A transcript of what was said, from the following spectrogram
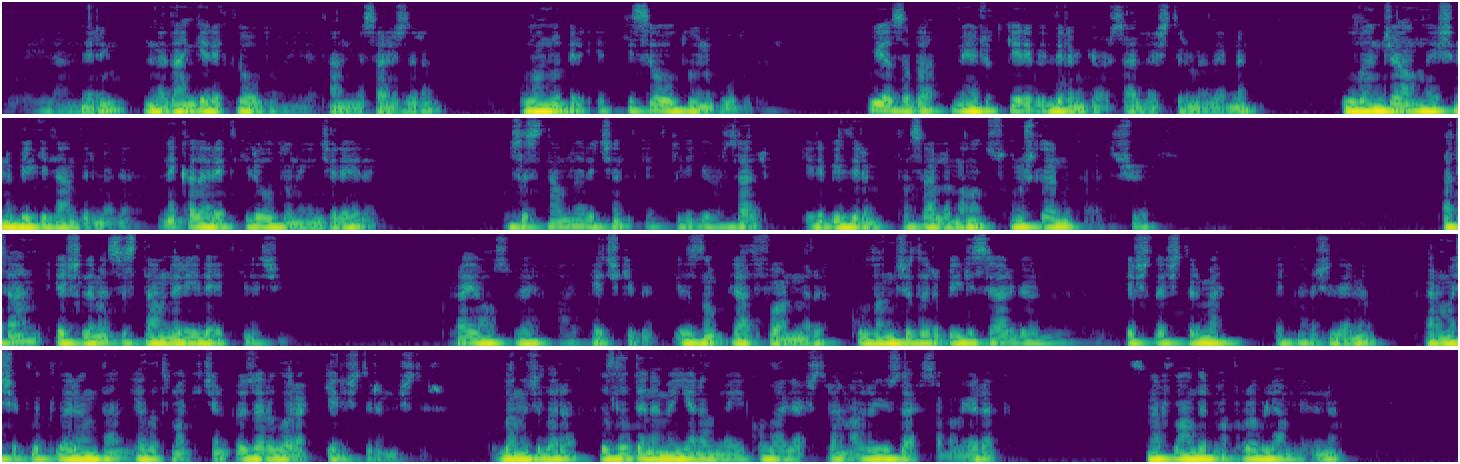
bu eylemlerin neden gerekli olduğunu ileten mesajların olumlu bir etkisi olduğunu buldular. Bu yazıda mevcut geri bildirim görselleştirmelerinin kullanıcı anlayışını bilgilendirmede ne kadar etkili olduğunu inceleyerek bu sistemler için etkili görsel geri bildirim tasarlamanın sonuçlarını tartışıyoruz. Patern eşleme sistemleri ile etkileşim. Crayons ve iPatch gibi yazılım platformları kullanıcıları bilgisayar görme ve eşleştirme teknolojilerinin karmaşıklıklarından yalıtmak için özel olarak geliştirilmiştir kullanıcılara hızlı deneme yanılmayı kolaylaştıran arayüzler sağlayarak sınıflandırma problemlerine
